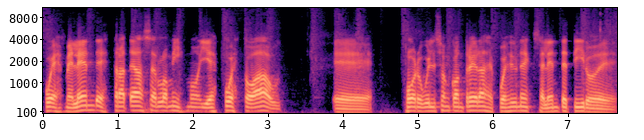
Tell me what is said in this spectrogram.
pues Meléndez trata de hacer lo mismo y es puesto out eh, por Wilson Contreras después de un excelente tiro de,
